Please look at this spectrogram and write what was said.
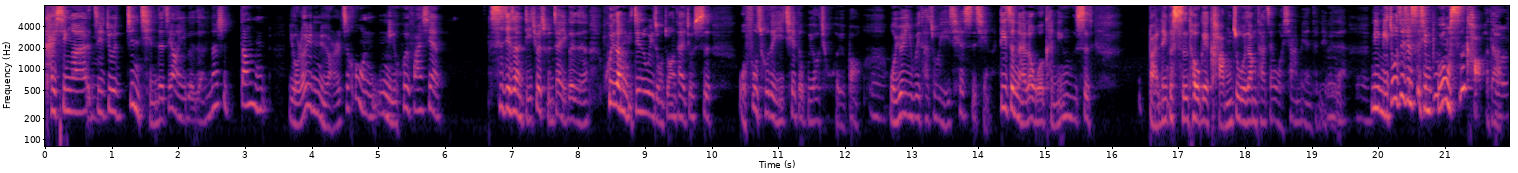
开心啊，这就尽情的这样一个人。但是当有了女儿之后，你会发现，世界上的确存在一个人，会让你进入一种状态，就是我付出的一切都不要求回报，嗯，我愿意为他做一切事情。地震来了，我肯定是。把那个石头给扛住，让他在我下面的那个人，你你做这件事情不用思考的，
